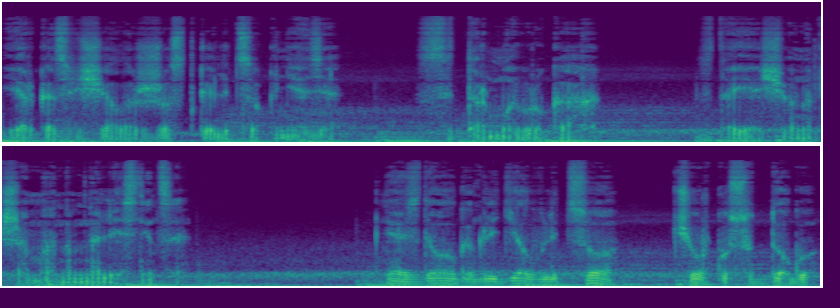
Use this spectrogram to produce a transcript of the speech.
ярко освещала жесткое лицо князя с тормой в руках, стоящего над шаманом на лестнице. Князь долго глядел в лицо, чурку Судогу,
